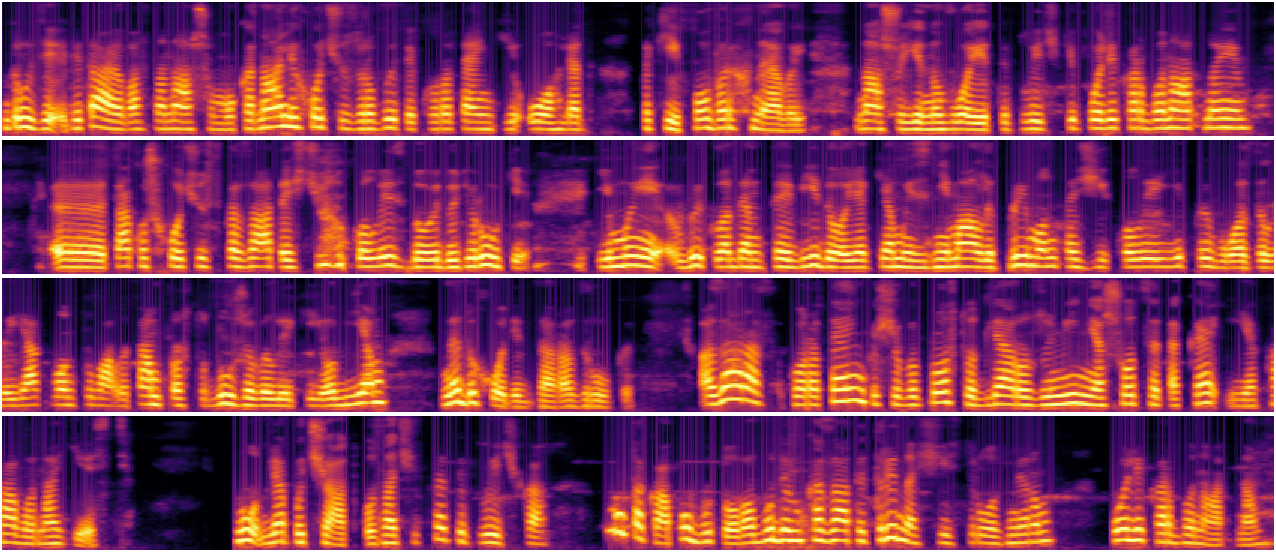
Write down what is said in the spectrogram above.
Друзі, вітаю вас на нашому каналі. Хочу зробити коротенький огляд, такий поверхневий нашої нової теплички полікарбонатної. Е, також хочу сказати, що колись дойдуть руки, і ми викладемо те відео, яке ми знімали при монтажі, коли її привозили, як монтували. Там просто дуже великий об'єм, не доходять зараз руки. А зараз коротенько, щоб просто для розуміння, що це таке і яка вона є. Ну, для початку, значить, це тепличка ну така побутова, будемо казати, 3 на 6 розміром, полікарбонатна.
